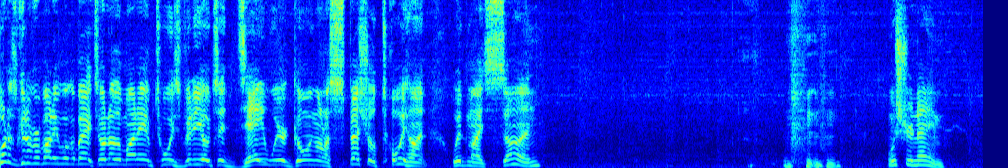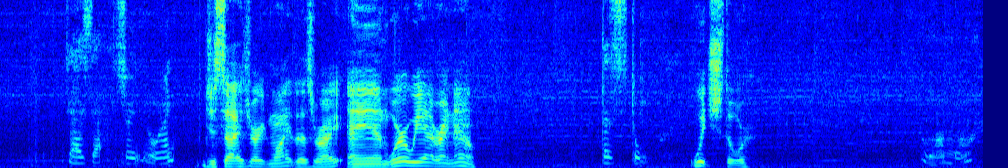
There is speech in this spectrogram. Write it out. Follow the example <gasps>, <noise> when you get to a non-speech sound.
What is good, everybody? Welcome back to another My Damn Toys video. Today, we're going on a special toy hunt with my son. <laughs> What's your name? Josiah Straight White, Josiah Drake White, that's right. And where are we at right now? the store. Which store? Walmart.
